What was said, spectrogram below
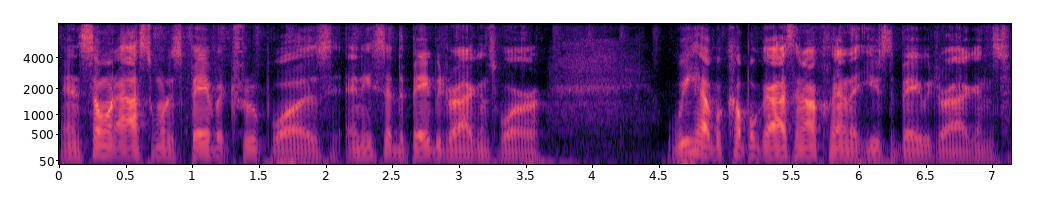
and someone asked him what his favorite troop was, and he said the baby dragons were. We have a couple guys in our clan that use the baby dragons.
